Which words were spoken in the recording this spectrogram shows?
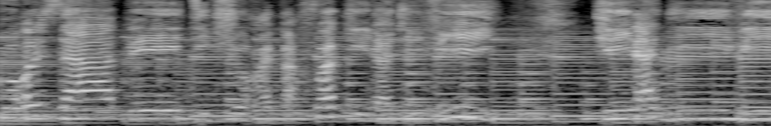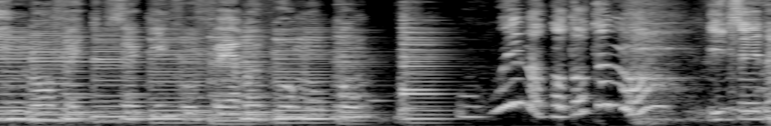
Coureux appétit, j'aurais parfois qu'il a dix vies. Qu'il a divinement fait tout ce qu'il faut faire pour mon con. Oui, mon contentement. Il sait de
